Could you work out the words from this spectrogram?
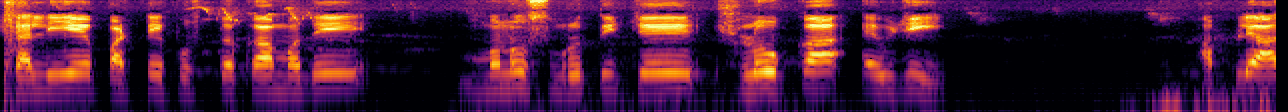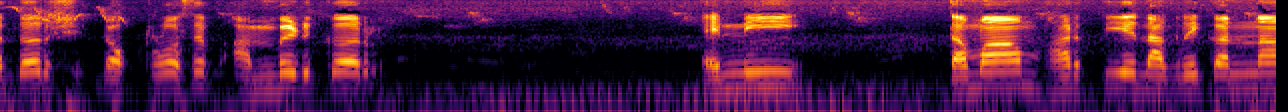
शालेय पाठ्यपुस्तकामध्ये मनुस्मृतीचे श्लोकाऐवजी आपले आदर्श डॉक्टर बाबासाहेब आंबेडकर यांनी तमाम भारतीय नागरिकांना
